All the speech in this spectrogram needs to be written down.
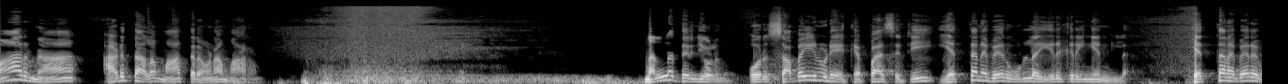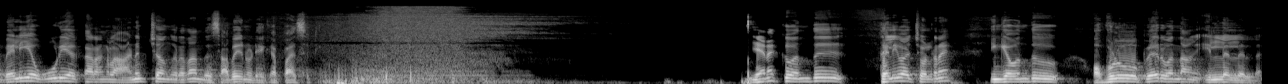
மாறினா அடுத்தால மாத்துறவனா மாறணும். நல்லா தெரிஞ்சு கொள்ளுங்க ஒரு சபையினுடைய கெப்பாசிட்டி எத்தனை பேர் உள்ள இருக்கிறீங்கன்னு இல்லை. எத்தனை பேரை வெளியே ஊழியக்காரங்களை அனுப்பிச்சோங்கிறத அந்த சபையினுடைய கெப்பாசிட்டி எனக்கு வந்து தெளிவா சொல்றேன். இங்க வந்து அவ்வளோ பேர் வந்தாங்க. இல்ல இல்ல இல்ல.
